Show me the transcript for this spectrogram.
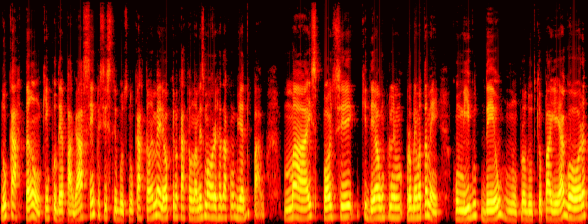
No cartão, quem puder pagar sempre esses tributos no cartão é melhor, porque no cartão na mesma hora já dá como objeto pago. Mas pode ser que dê algum problema, problema também. Comigo deu, num produto que eu paguei agora,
